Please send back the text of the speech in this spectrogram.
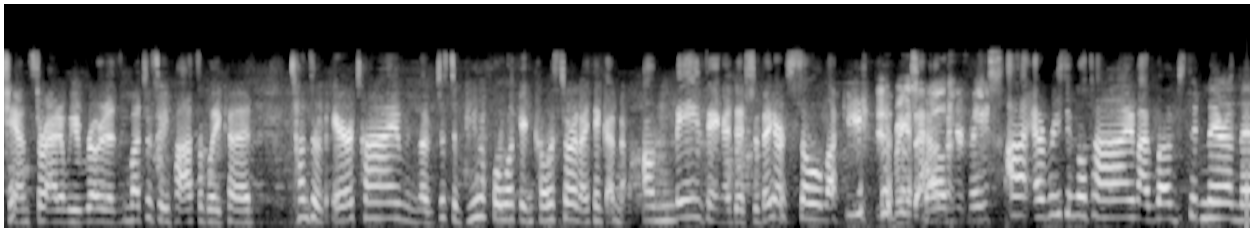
chance to ride it. We rode it as much as we possibly could. Tons of airtime and just a beautiful looking coaster. And I think an amazing addition. They are so lucky. Did it bring a smile to your face? Uh, every single time. I loved sitting there in the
